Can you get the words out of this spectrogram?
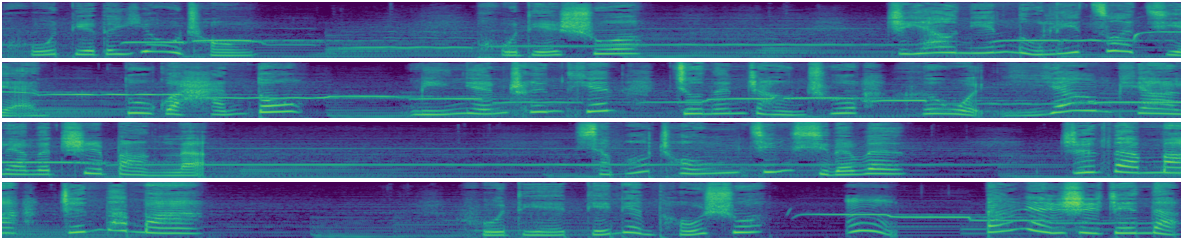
蝴蝶的幼虫。蝴蝶说：“只要你努力做茧，度过寒冬，明年春天就能长出和我一样漂亮的翅膀了。”小毛虫惊喜地问：“真的吗？真的吗？”蝴蝶点点头说：“嗯，当然是真的。”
